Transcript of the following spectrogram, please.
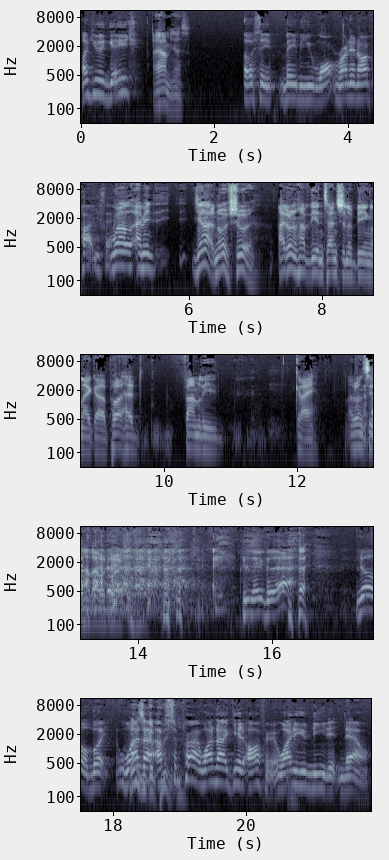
Aren't you engaged? I am, yes. Oh, see, maybe you won't run it on pot, you say? Well, I mean, yeah, no, sure. I don't have the intention of being like a pothead family guy. I don't see how that would work. Too late for that. no, but why not? I'm point. surprised. Why not get off it? Why do you need it now?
